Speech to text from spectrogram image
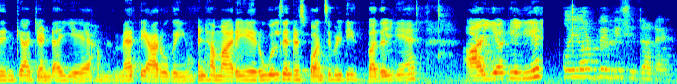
दिन का एजेंडा ये है, हम, मैं तैयार हो गई हूँ एंड हमारे ये रूल्स एंड रिस्पॉन्सिबिलिटीज बदल गए हैं. आर्या के लिए कोई और बेबी सिटर है।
